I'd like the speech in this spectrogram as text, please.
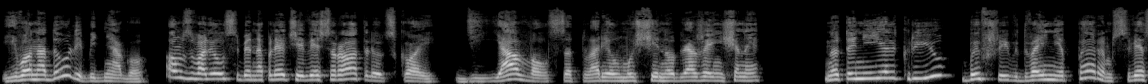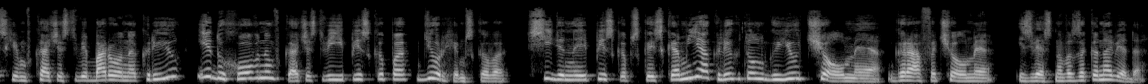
Его надули, беднягу. Он взвалил себе на плечи весь род людской. Дьявол сотворил мужчину для женщины. Натаниэль Крю, бывший вдвойне пером, светским в качестве барона Крю и духовным в качестве епископа Дюрхемского, сидя на епископской скамье, окликнул Гью Чолмея, графа Чолмея, известного законоведа.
